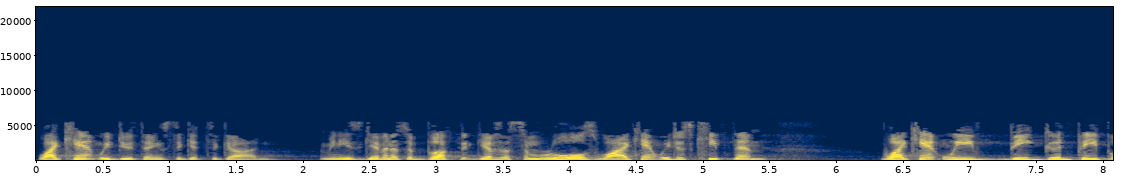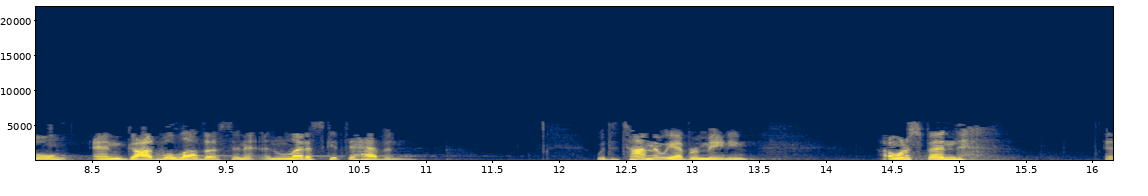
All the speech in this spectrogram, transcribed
Why can't we do things to get to God? I mean, He's given us a book that gives us some rules. Why can't we just keep them? Why can't we be good people and God will love us and, and let us get to heaven? With the time that we have remaining, I want to spend uh,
